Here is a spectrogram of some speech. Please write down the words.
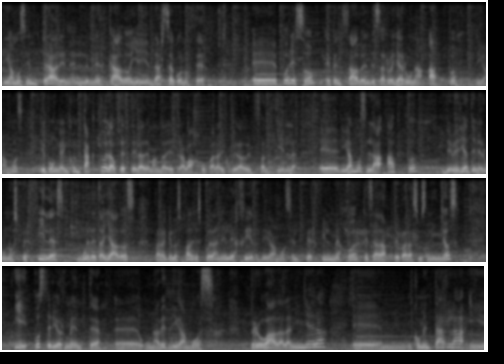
digamos, entrar en el mercado y darse a conocer. Eh, por eso he pensado en desarrollar una app, digamos, que ponga en contacto la oferta y la demanda de trabajo para el cuidado infantil. Eh, digamos, la app debería tener unos perfiles muy detallados para que los padres puedan elegir, digamos, el perfil mejor que se adapte para sus niños y posteriormente, eh, una vez, digamos, probada la niñera, Em, comentarla y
